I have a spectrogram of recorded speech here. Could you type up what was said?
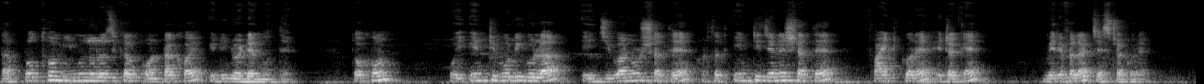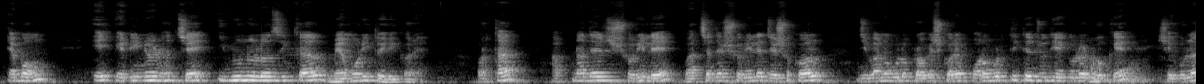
তার প্রথম ইমিউনোলজিক্যাল কন্ট্যাক্ট হয় এডিনয়েডের মধ্যে। তখন ওই অ্যান্টিবডিগুলা এই জীবাণুর সাথে, অর্থাৎ অ্যান্টিজেনের সাথে ফাইট করে, এটাকে মেরে ফেলার চেষ্টা করে। এবং এই এডিনয়েড হচ্ছে ইমিউনোলজিক্যাল মেমোরি তৈরি করে। অর্থাৎ আপনাদের শরীরে, বাচ্চাদের শরীরে যে সকল জীবাণুগুলো প্রবেশ করে, পরবর্তীতে যদি এগুলো ঢুকে, সেগুলো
